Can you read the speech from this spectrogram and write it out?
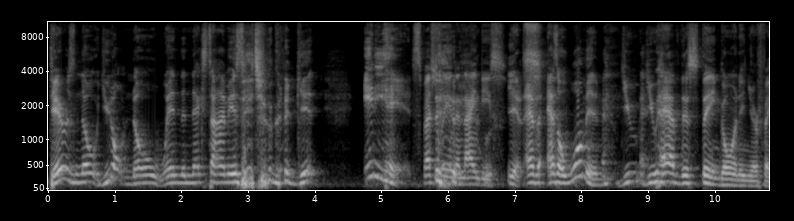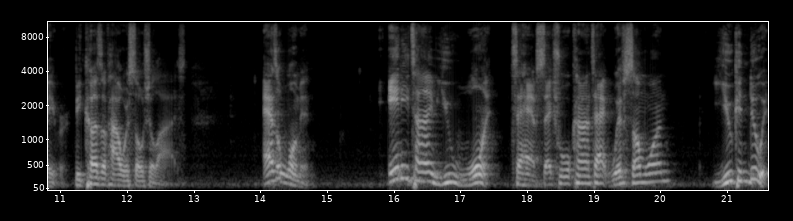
there is no you don't know when the next time is that you're gonna get any head. especially in the '90s. Yeah, as a, as a woman, you you have this thing going in your favor because of how we're socialized. As a woman, anytime you want to have sexual contact with someone, you can do it.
